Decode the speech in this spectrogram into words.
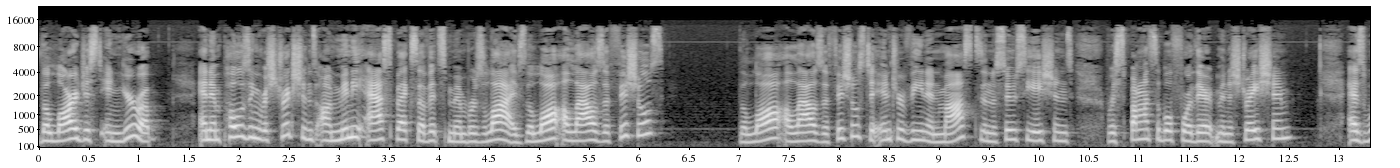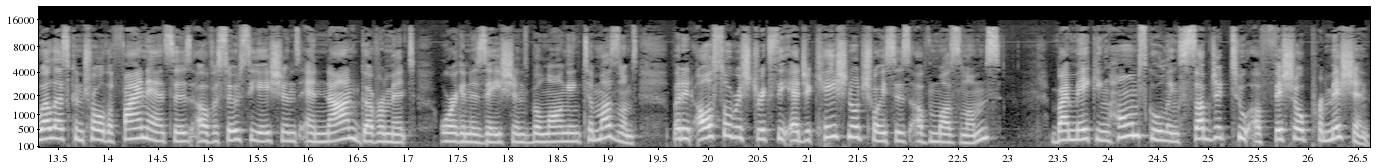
the largest in Europe, and imposing restrictions on many aspects of its members' lives. The law allows officials the law allows officials to intervene in mosques and associations responsible for their administration, as well as control the finances of associations and non government organizations belonging to Muslims. But it also restricts the educational choices of Muslims by making homeschooling subject to official permission.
